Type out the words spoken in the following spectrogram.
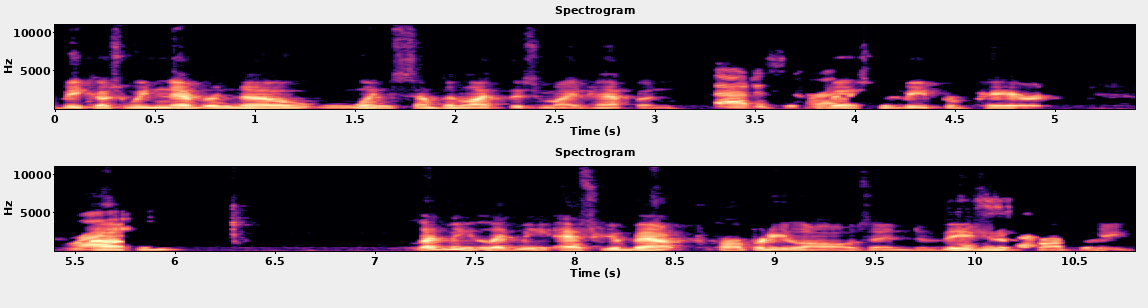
Because we never know when something like this might happen. That is correct. Best to be prepared. Right. Um, let me let me ask you about property laws and division yes, of property.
